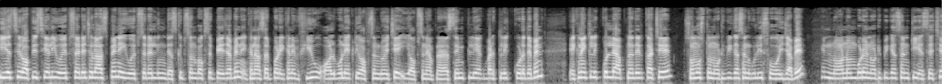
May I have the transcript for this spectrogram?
পিএসসির অফিসিয়ালি ওয়েবসাইটে চলে আসবেন। এই ওয়েবসাইটের লিঙ্ক ডেসক্রিপশন বক্সে পেয়ে যাবেন। এখানে আসার পর এখানে ভিউ অল বলে একটি অপশন রয়েছে। এই অপশনে আপনারা সিম্পলি একবার ক্লিক করে দেবেন। এখানে ক্লিক করলে আপনাদের কাছে সমস্ত নোটিফিকেশনগুলি শো হয়ে যাবে। ন নম্বরে নোটিফিকেশনটি এসেছে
